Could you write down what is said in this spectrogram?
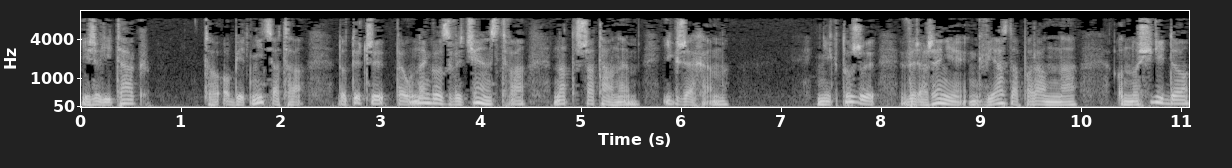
Jeżeli tak, to obietnica ta dotyczy pełnego zwycięstwa nad szatanem i grzechem. Niektórzy wyrażenie gwiazda poranna odnosili do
